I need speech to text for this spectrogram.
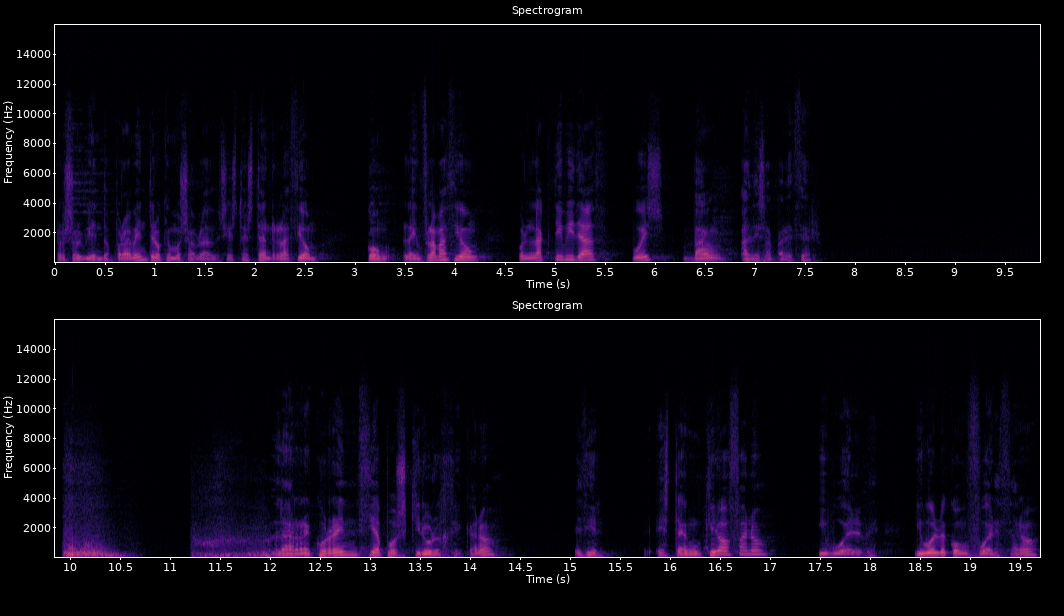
resolviendo. Probablemente lo que hemos hablado, si esto está en relación con la inflamación, con la actividad, pues van a desaparecer. La recurrencia posquirúrgica, ¿no? Es decir, está en un quirófano y vuelve, y vuelve con fuerza, ¿no?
